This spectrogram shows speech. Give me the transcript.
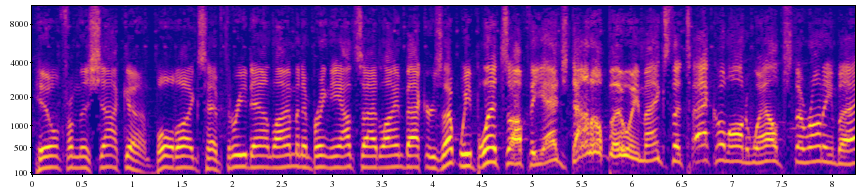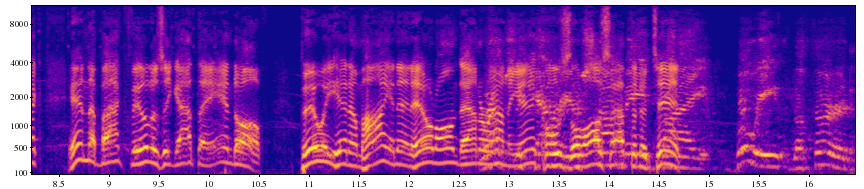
Hill from the shotgun. Bulldogs have three down linemen and bring the outside linebackers up. We blitz off the edge. Donald Bowie makes the tackle on Welch, the running back, in the backfield as he got the handoff. Bowie hit him high and then held on down around Welch, the ankles. The loss out to the 10. Bowie, the third.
